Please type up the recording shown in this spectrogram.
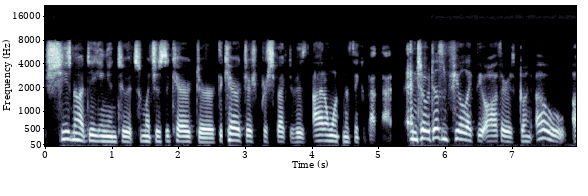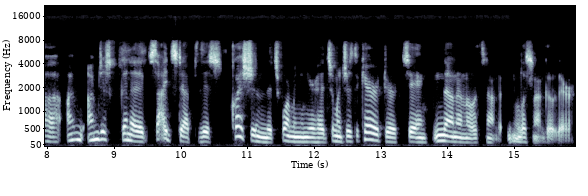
she's not digging into it so much as the character, the character's perspective is, I don't want to think about that. And so it doesn't feel like the author is going, oh, uh, I'm, I'm just going to sidestep this question that's forming in your head so much as the character saying, no, no, no, let's not, let's not go there.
